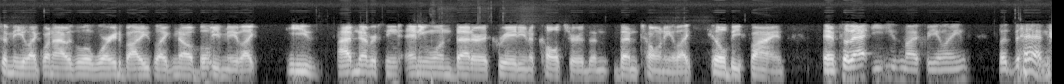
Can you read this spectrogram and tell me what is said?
to me, like when I was a little worried about it, he's like, no, believe me, like he's, I've never seen anyone better at creating a culture than, than Tony. Like he'll be fine. And so that eased my feeling. But then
